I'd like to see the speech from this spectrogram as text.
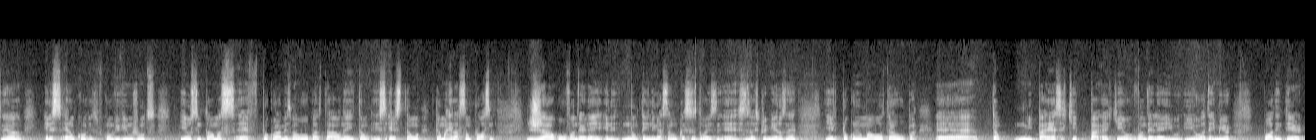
eles eram, conviviam juntos. E os sintomas é, procuraram a mesma UPA, tal, né? então eles, eles tão, têm uma relação próxima. Já o Vanderlei, ele não tem ligação com esses dois, esses dois primeiros, né? E ele procura uma outra UPA. É, então, me parece que, que o Vanderlei e o, e o Ademir podem ter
